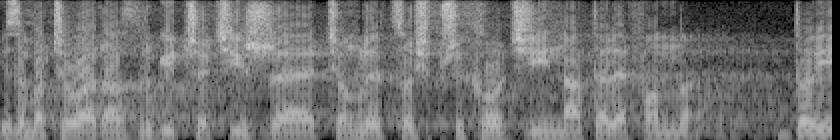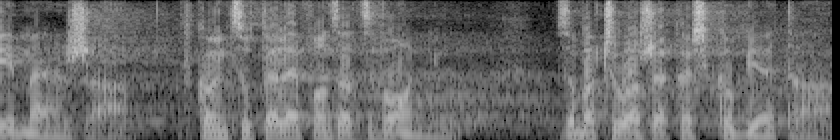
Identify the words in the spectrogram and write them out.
i zobaczyła raz, drugi, trzeci, że ciągle coś przychodzi na telefon do jej męża. W końcu telefon zadzwonił. Zobaczyła, że jakaś kobieta.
